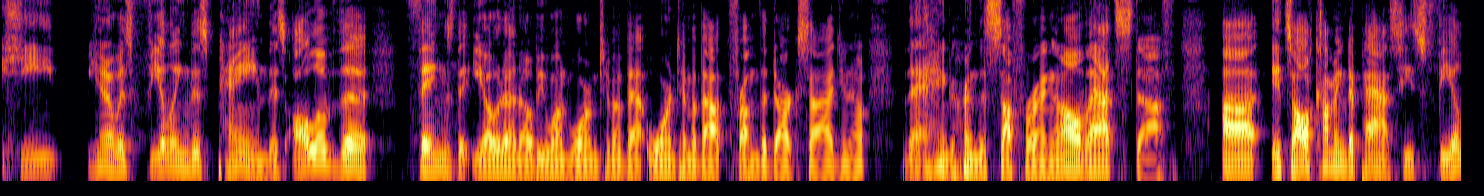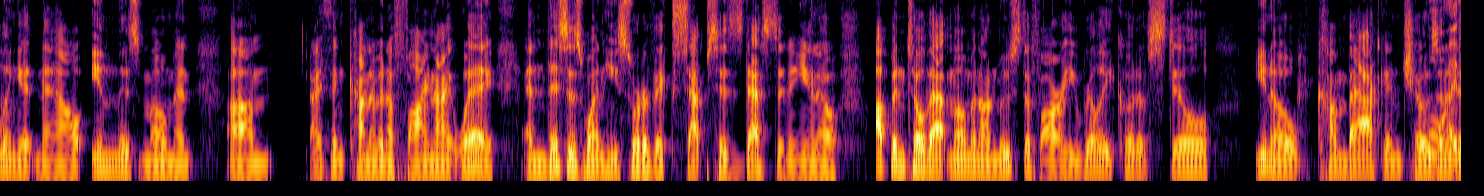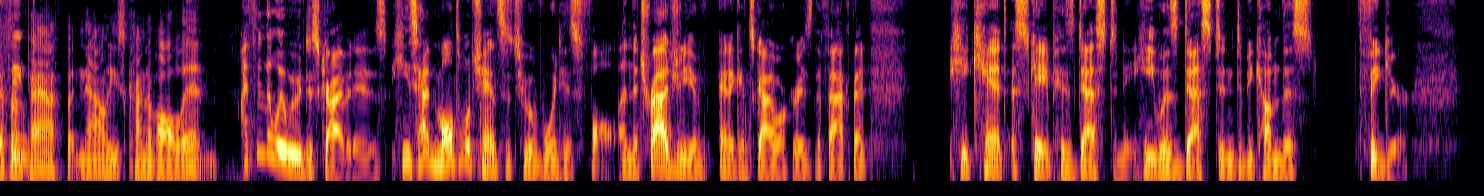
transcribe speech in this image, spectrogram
he, you know, is feeling this pain. This all of the things that Yoda and Obi Wan warned him about, warned him about from the dark side. You know, the anger and the suffering and all that stuff uh it's all coming to pass. He's feeling it now in this moment um i think kind of in a finite way. And this is when he sort of accepts his destiny you know. Up until that moment on mustafar he really could have still you know come back and chosen Well, a different think- path but now he's kind of all in. I think the way we would describe it is he's had multiple chances to avoid his fall. And the tragedy of Anakin Skywalker is the fact that he can't escape his destiny. He was destined to become this figure.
